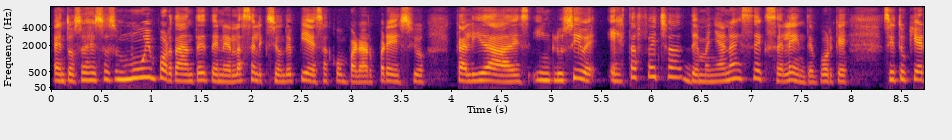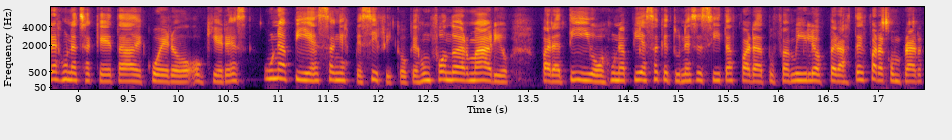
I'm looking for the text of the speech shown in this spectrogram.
Entonces eso es muy importante, tener la selección de piezas, comparar precios, calidades, inclusive esta fecha de mañana es excelente porque si tú quieres una chaqueta de cuero o quieres una pieza en específico, que es un fondo de armario para ti o es una pieza que tú necesitas para tu familia o esperaste para comprar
